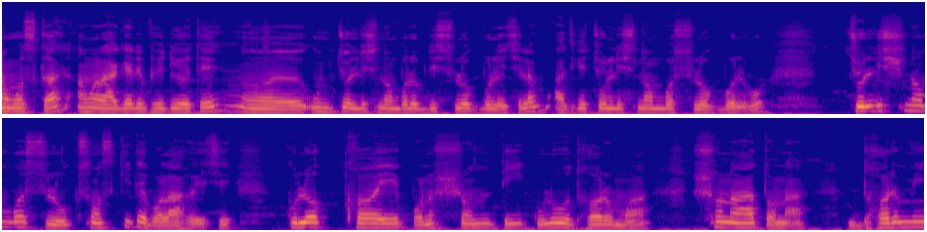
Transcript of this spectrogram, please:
নমস্কার, আমার আগের ভিডিওতে উনচল্লিশ নম্বর অবধি শ্লোক বলেছিলাম, আজকে চল্লিশ নম্বর শ্লোক বলব। চল্লিশ নম্বর শ্লোক সংস্কৃতে বলা হয়েছে, কুলক্ষয়ে পনসন্তি কুলধর্মা সনাতনা, ধর্মে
